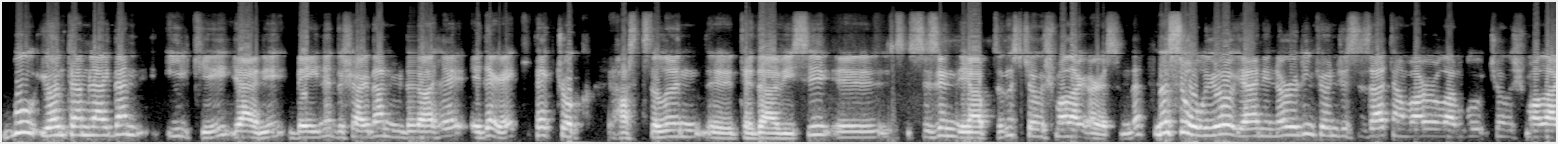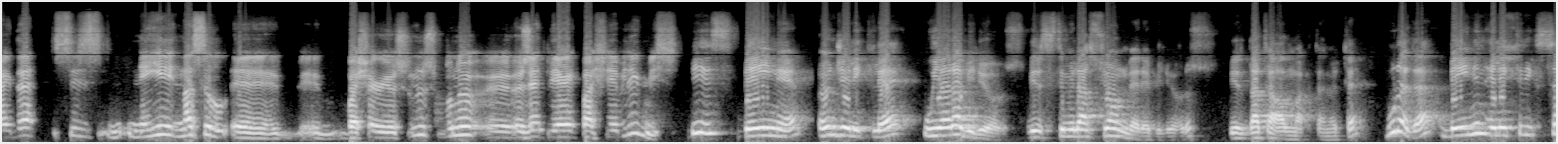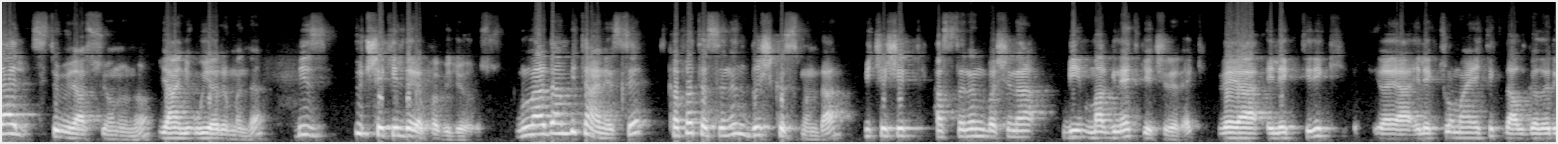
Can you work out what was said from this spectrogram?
Bu yöntemlerden ilki yani beyne dışarıdan müdahale ederek pek çok hastalığın e, tedavisi e, sizin yaptığınız çalışmalar arasında. Nasıl oluyor? Yani Neuralink öncesi zaten var olan bu çalışmalarda siz neyi nasıl e, e başarıyorsunuz? Bunu e, özetleyerek başlayabilir miyiz? Biz beyni öncelikle uyarabiliyoruz. Bir stimülasyon verebiliyoruz. Bir data almaktan öte. Burada beynin elektriksel stimülasyonunu yani uyarımını biz üç şekilde yapabiliyoruz. Bunlardan bir tanesi kafatasının dış kısmından bir çeşit hastanın başına bir magnet geçirerek veya elektrik veya elektromanyetik dalgaları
